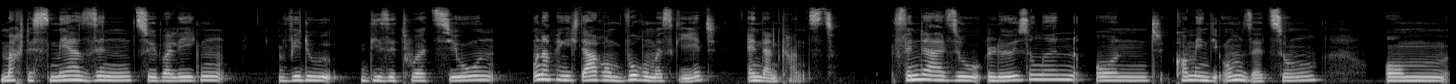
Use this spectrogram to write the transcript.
macht es mehr Sinn zu überlegen, wie du die Situation, unabhängig darum, worum es geht, ändern kannst. Finde also Lösungen und komm in die Umsetzung, um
